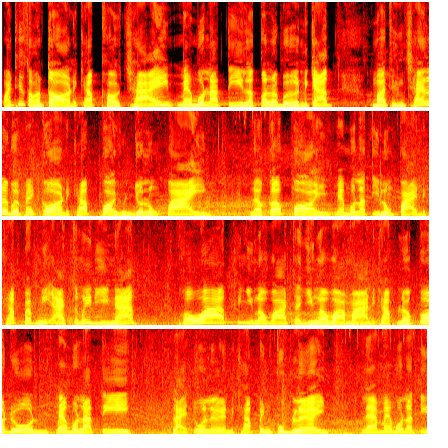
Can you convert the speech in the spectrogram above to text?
มาที่สองกันต่อนะครับเขาใช้แม่มดลาตีแล้วก็ระเบิดนะครับมาถึงใช้ระเบิดไปก่อนนะครับปล่อยหุ่นยนต์ลงไป แล้วก็ปล่อยแม่มดลาตีลงไปนะครับแบบนี้อาจจะไม่ดีนะ เพราะว่าขึ้นยิงลาวาจะยิงลาวามานะครับแล้วก็โดนแม่มดลาตีหลายตัวเลยนะครับเป็นกลุ่มเลย และแม่มดลาตี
